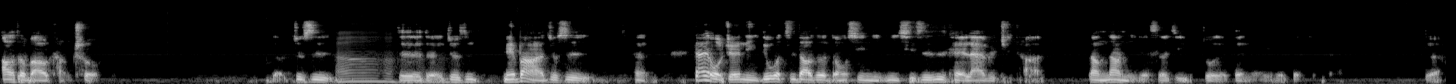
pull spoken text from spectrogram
out of our control 的，就是啊，对对对，就是没办法，就是嗯。但是我觉得你如果知道这个东西，你你其实是可以 leverage 它，让让你的设计做的更容易，会更简单。对啊，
